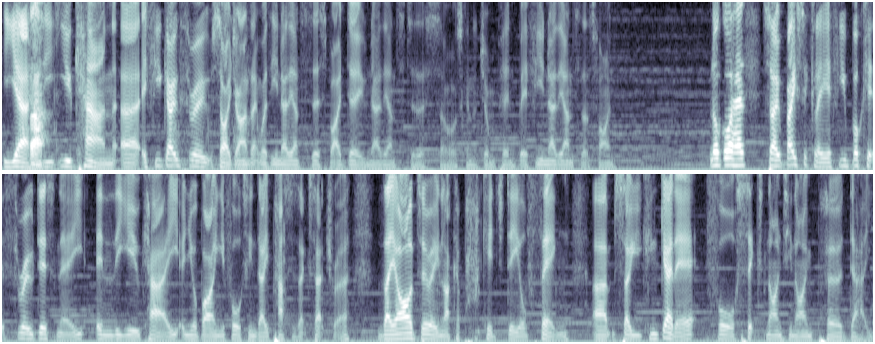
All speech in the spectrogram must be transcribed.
Yes, That's- you, you can. Uh, if you go through, sorry, John, I don't know whether you know the answer to this, but I do know the answer to this, so I was going to jump in. But if you know the answer, that's fine. no, go ahead. So basically, if you book it through Disney in the UK and you're buying your 14 day passes, etc., they are doing like a package deal thing. Um, so you can get it for $6.99 per day.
